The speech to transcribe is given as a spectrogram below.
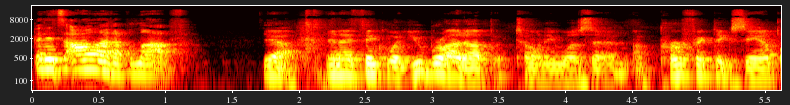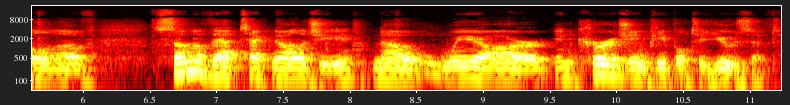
but it's all out of love. Yeah. And I think what you brought up, Toni, was a, a perfect example of some of that technology. Now, we are encouraging people to use it.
